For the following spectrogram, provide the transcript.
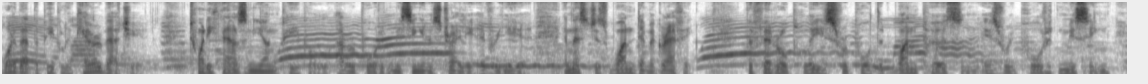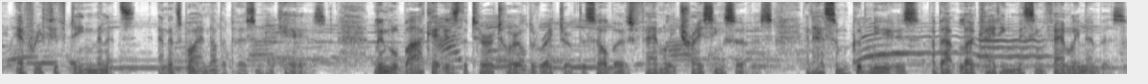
what about the people who care about you? 20,000 young people are reported missing in Australia every year, and that's just one demographic. The federal police report that one person is reported missing every 15 minutes, and it's by another person who cares. Lyndall Barker is the Territorial Director of the Salvos Family Tracing Service and has some good news about locating missing family members.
